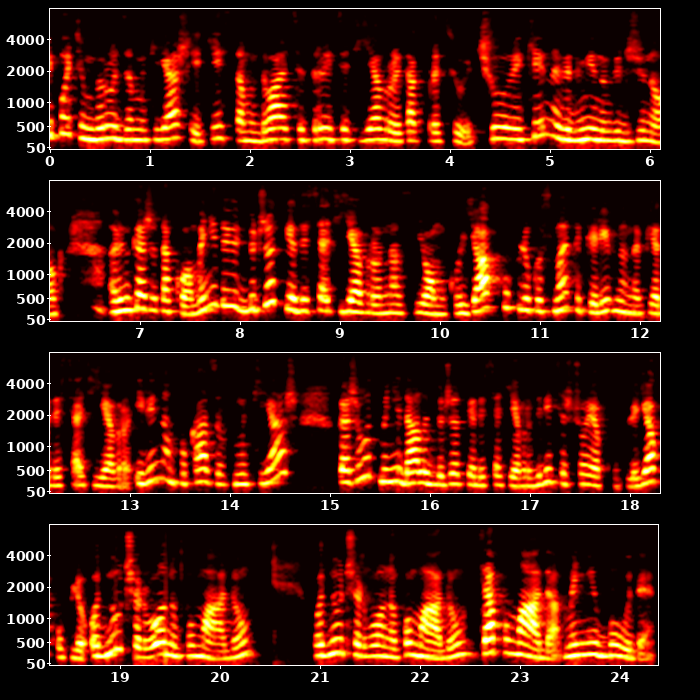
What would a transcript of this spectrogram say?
і потім беруть за макіяж якісь там 20-30 євро і так працюють. Чоловіки, на відміну від жінок. А він каже: тако, мені дають бюджет 50 євро на зйомку. Я куплю косметики рівно на 50 євро. І він нам показував макіяж. Каже: От мені дали бюджет 50 євро. Дивіться, що я куплю. Я куплю одну червону помаду. Одну червону помаду. Ця помада мені буде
